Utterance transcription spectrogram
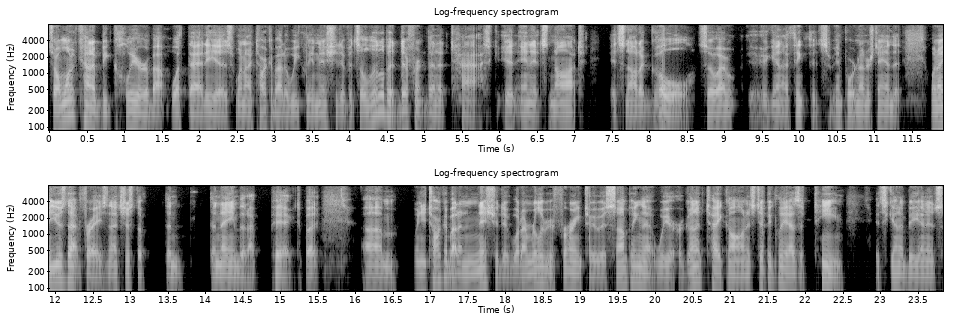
so I want to kind of be clear about what that is. When I talk about a weekly initiative, it's a little bit different than a task. It and it's not it's not a goal. So I again, I think it's important to understand that when I use that phrase, and that's just the the, the name that I picked, but um, when you talk about an initiative, what I'm really referring to is something that we are going to take on. It's typically as a team. It's going to be, and it's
